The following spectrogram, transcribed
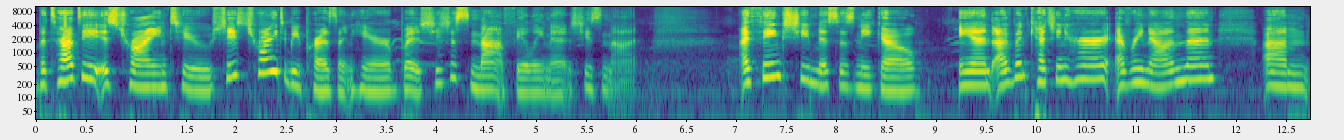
but Tati is trying to, she's trying to be present here, but she's just not feeling it. She's not. I think she misses Nico. And I've been catching her every now and then, um,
